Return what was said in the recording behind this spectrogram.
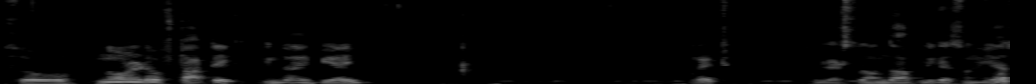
so no need of static in the API right so let's run the application here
